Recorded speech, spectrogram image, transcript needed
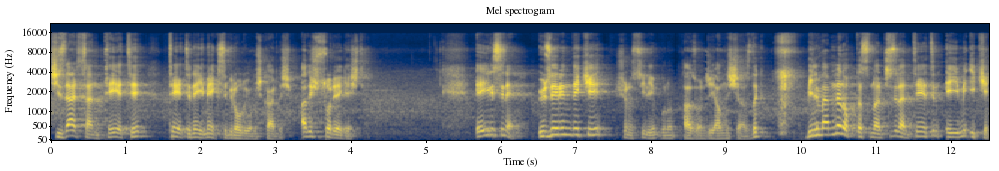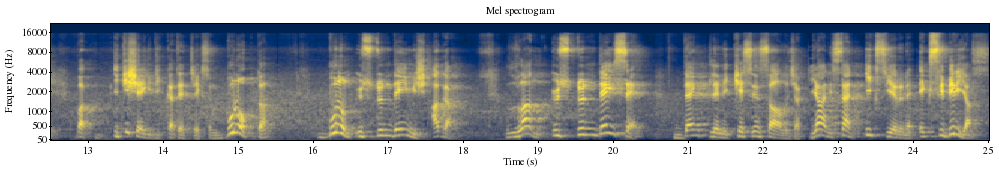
çizersen teğeti, teğetin eğimi eksi 1 oluyormuş kardeşim. Hadi şu soruya geçtik. Eğrisine üzerindeki, şunu sileyim bunu az önce yanlış yazdık. Bilmem ne noktasından çizilen teğetin eğimi 2. Bak iki şey dikkat edeceksin. Bu nokta bunun üstündeymiş aga. Lan üstündeyse denklemi kesin sağlayacak. Yani sen x yerine eksi 1 yaz.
